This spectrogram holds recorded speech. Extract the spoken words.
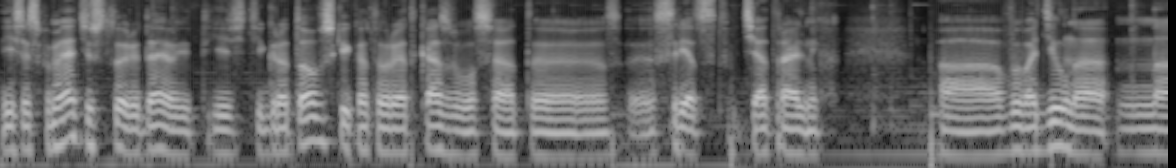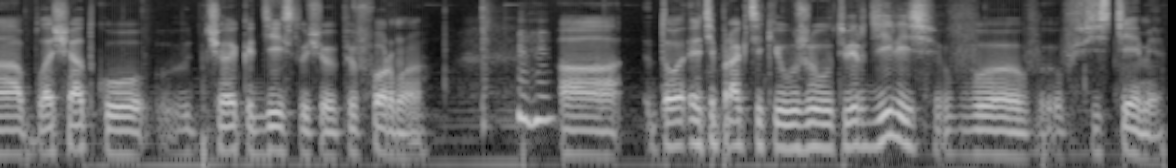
если вспоминать историю, да, есть и Гротовский, который отказывался от э, средств театральных, э, выводил на, на площадку человека действующего перформера. Угу. А, то эти практики уже утвердились в, в, в системе.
